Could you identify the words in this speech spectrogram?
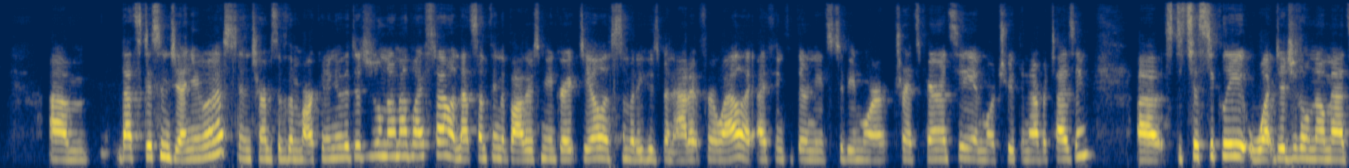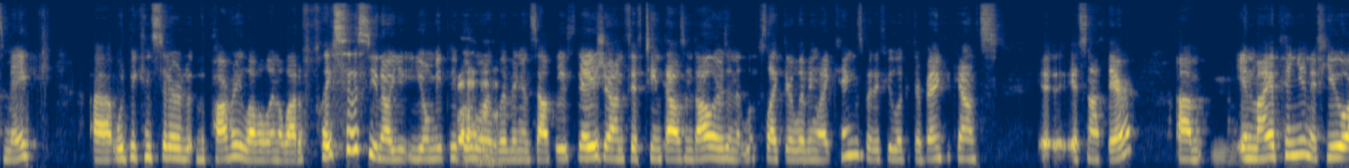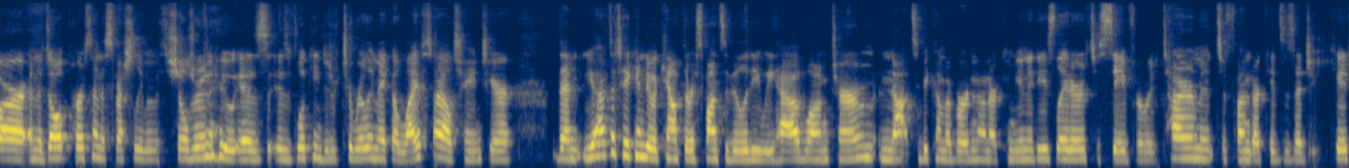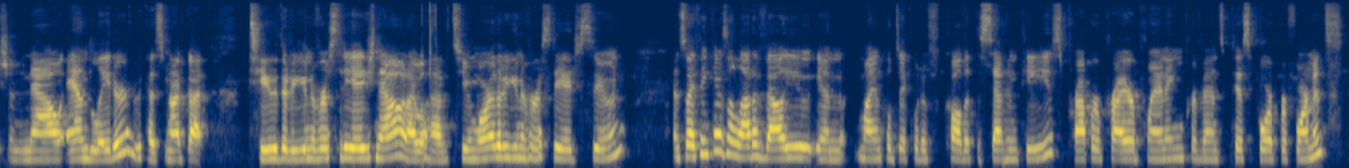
Um, that's disingenuous in terms of the marketing of the digital nomad lifestyle. And that's something that bothers me a great deal as somebody who's been at it for a while. I, I think that there needs to be more transparency and more truth in advertising. Uh, statistically, what digital nomads make uh, would be considered the poverty level in a lot of places. You know, you, will meet people wow. who are living in Southeast Asia on fifteen thousand dollars, and it looks like they're living like kings. But if you look at their bank accounts, it, it's not there. Um, mm. in my opinion, if you are an adult person, especially with children, who is is looking to, to really make a lifestyle change here, then you have to take into account the responsibility we have long term, not to become a burden on our communities later, to save for retirement, to fund our kids' education now and later. Because you know, I've got two that are university age now, and I will have two more that are university age soon. And so I think there's a lot of value in my Uncle Dick would have called it the seven P's proper prior planning prevents piss poor performance.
